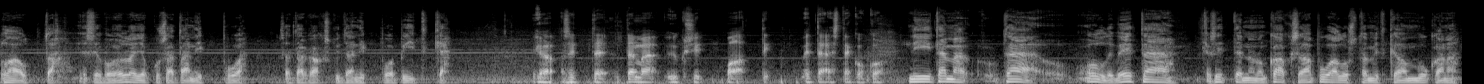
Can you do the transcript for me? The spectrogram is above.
lautta. Ja se voi olla joku 100 nippua, 120 nippua pitkä. Ja sitten tämä yksi paatti vetää sitä koko. Niin, tämä, tämä Olli vetää. Ja sitten on kaksi apualusta, mitkä on mukana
